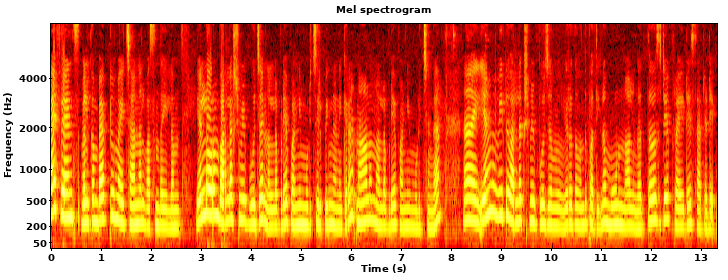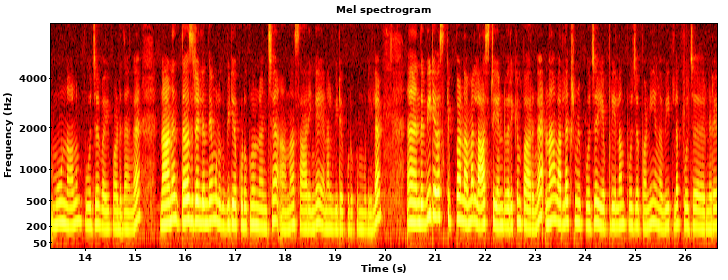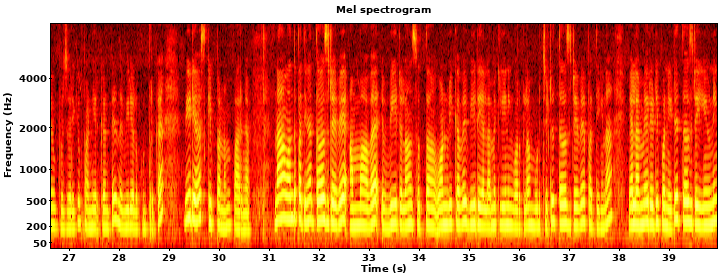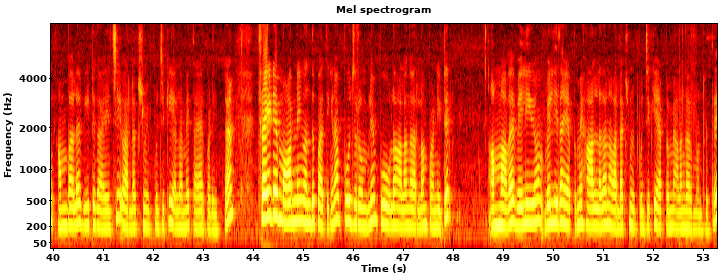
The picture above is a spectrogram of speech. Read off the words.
Hi friends welcome back to my channel Vasantha Illam எல்லோரும் வரலட்சுமி பூஜை நல்லபடியாக பண்ணி முடிச்சிருப்பீங்கன்னு நினைக்கிறேன். நானும் நல்லபடியாக பண்ணி முடிச்சுங்க. எங்கள் வீட்டு வரலட்சுமி பூஜை விரதம் வந்து பார்த்திங்கன்னா மூணு நாளுங்க. தேர்ஸ்டே ஃப்ரைடே சாட்டர்டே மூணு நாளும் பூஜை வழிபாடு தாங்க நான் தேர்ஸ்டேலேருந்தே உங்களுக்கு வீடியோ கொடுக்கணும்னு நினச்சேன். ஆனால் சாரிங்க என்னால் வீடியோ கொடுக்க முடியல. இந்த வீடியோவை ஸ்கிப் பண்ணாமல் லாஸ்ட் எண்ட் வரைக்கும் பாருங்கள் நான் வரலட்சுமி பூஜை எப்படியெல்லாம் பூஜை பண்ணி எங்கள் வீட்டில் பூஜை நிறைவு பூஜை வரைக்கும் பண்ணியிருக்கேன்ட்டு இந்த வீடியோவில் கொடுத்துருக்கேன். வீடியோவை ஸ்கிப் பண்ணாமல் பாருங்கள் நான் வந்து பார்த்திங்கன்னா தேர்ஸ்டேவே அம்மாவை வீடெல்லாம் சுத்தம் ஒன் வீக்காகவே வீடு எல்லாமே க்ளீனிங் ஒர்க்லாம் முடிச்சுட்டு தேர்ஸ்டேவே பார்த்திங்கன்னா எல்லாமே ரெடி பண்ணிவிட்டு தேர்ஸ்டே ஈவினிங் அம்பாவில் வீட்டுக்கு அழைச்சி வரலட்சுமி பூஜைக்கு எல்லாமே தயார் பண்ணிட்டேன் ஃப்ரைடே மார்னிங் வந்து பார்த்திங்கன்னா பூஜை ரூம்லேயும் பூவெலாம் அலங்காரம்லாம் பண்ணிவிட்டு அம்மாவை வெளியும் வெளியே தான் எப்போவுமே ஹாலில் தான் நான் வரலட்சுமி பூஜைக்கு எப்போவுமே அலங்காரம் பண்ணுறது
